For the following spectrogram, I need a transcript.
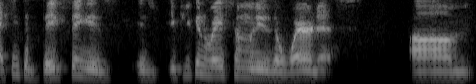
I think the big thing is, is if you can raise somebody's awareness, um,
